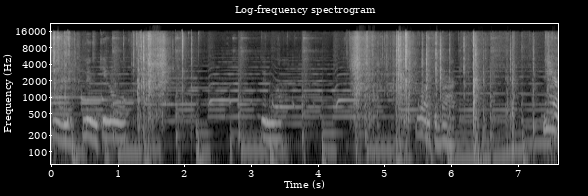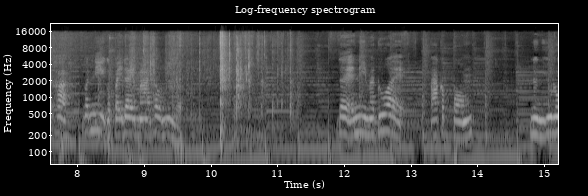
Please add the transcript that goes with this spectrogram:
เนี่ยหนึ่งกิโลเห็นไหมร้อยกว่าบาท เนี่ยค่ะ วันนี้ก็ไปได้มาเท่านี้แหละได้อันนี้มาด้วยปลากระป๋อง 1ยูโร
